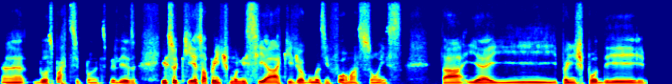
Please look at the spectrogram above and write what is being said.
uh, dos participantes, beleza? Isso aqui é só para a gente municiar aqui de algumas informações, tá? E aí, para a gente poder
